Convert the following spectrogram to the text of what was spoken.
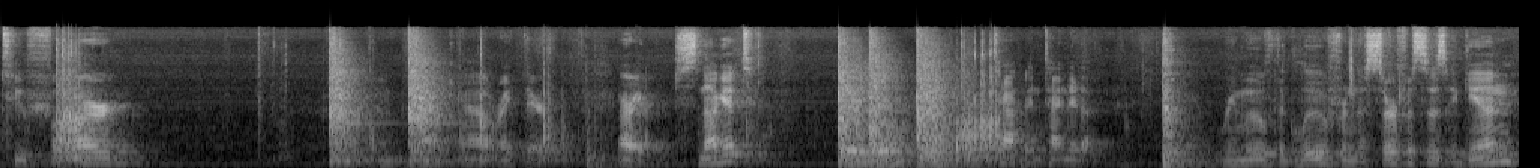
too far. Come back out right there. All right, snug it, tap it and tighten it up. Remove the glue from the surfaces again.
